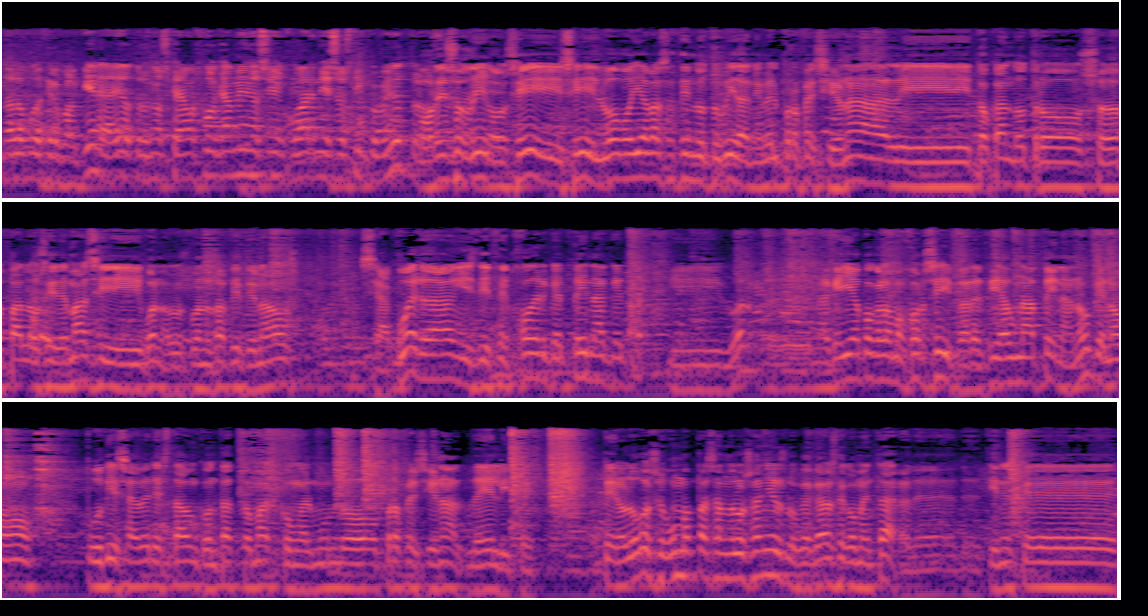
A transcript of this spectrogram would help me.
No lo puede decir cualquiera, ¿eh? otros nos quedamos por el camino sin jugar ni esos cinco minutos. Por eso digo, sí, sí, luego ya vas haciendo tu vida a nivel profesional y tocando otros eh, palos y demás y bueno, los buenos aficionados se acuerdan y dicen, joder, qué pena, que Y bueno, en aquella época a lo mejor sí, parecía una pena, ¿no? Que no pudiese haber estado en contacto más con el mundo profesional, de élite. Pero luego, según van pasando los años, lo que acabas de comentar, tienes que,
